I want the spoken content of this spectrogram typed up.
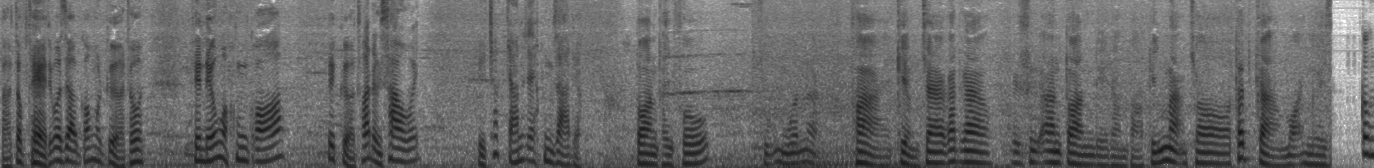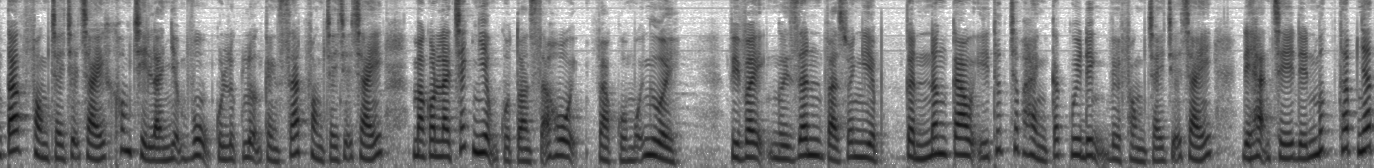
Ở tập thể thì bao giờ có một cửa thôi. Thế nếu mà không có cái cửa thoát đằng sau ấy thì chắc chắn sẽ không ra được. Toàn thành phố cũng muốn là phải kiểm tra gắt gao cái sự an toàn để đảm bảo tính mạng cho tất cả mọi người. Công tác phòng cháy chữa cháy không chỉ là nhiệm vụ của lực lượng cảnh sát phòng cháy chữa cháy mà còn là trách nhiệm của toàn xã hội và của mỗi người. Vì vậy, người dân và doanh nghiệp cần nâng cao ý thức chấp hành các quy định về phòng cháy chữa cháy để hạn chế đến mức thấp nhất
